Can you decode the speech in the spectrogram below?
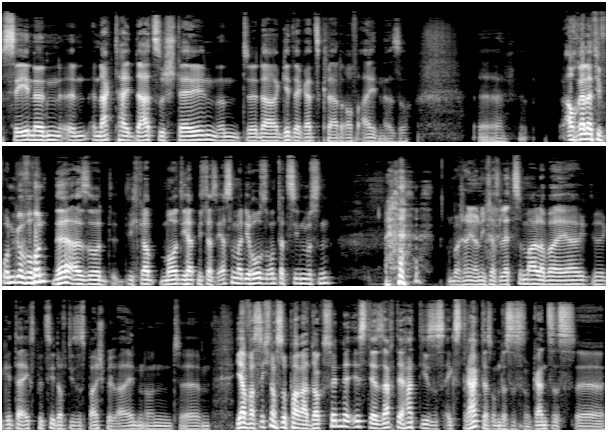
Szenen äh, Nacktheit darzustellen und äh, da geht er ganz klar drauf ein. Also äh, auch relativ ungewohnt, ne? Also ich glaube, Morty hat nicht das erste Mal die Hose runterziehen müssen. Und Wahrscheinlich auch nicht das letzte Mal, aber er geht da explizit auf dieses Beispiel ein. Und ähm, ja, was ich noch so paradox finde, ist, der sagt, er hat dieses Extrakt, das und das ist ein ganzes äh,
